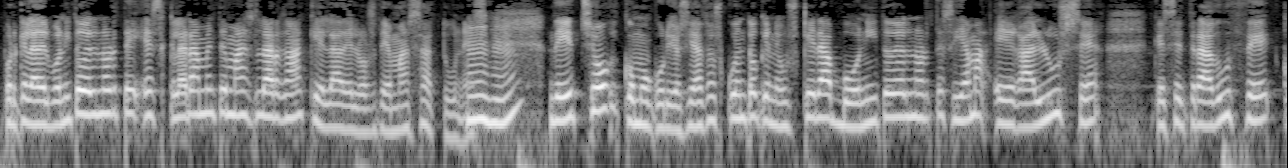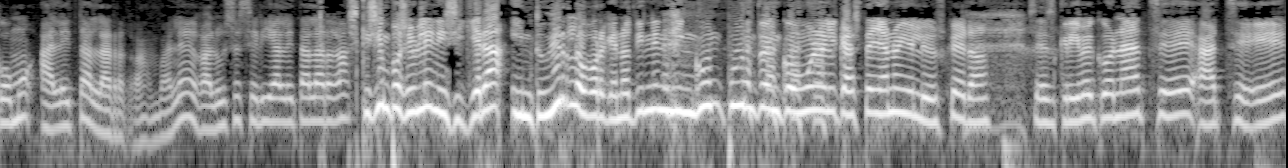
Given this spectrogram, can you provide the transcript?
porque la del bonito del norte es claramente más larga que la de los demás atunes. De hecho, como curiosidad os cuento que en euskera bonito del norte se llama egaluse, que se traduce como aleta larga, ¿vale? Egaluse sería aleta larga. Es que es imposible ni siquiera intuirlo porque no tienen ningún punto en común el castellano y el euskera. Se escribe con H, H-E-G-A-L-U-Z-E,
